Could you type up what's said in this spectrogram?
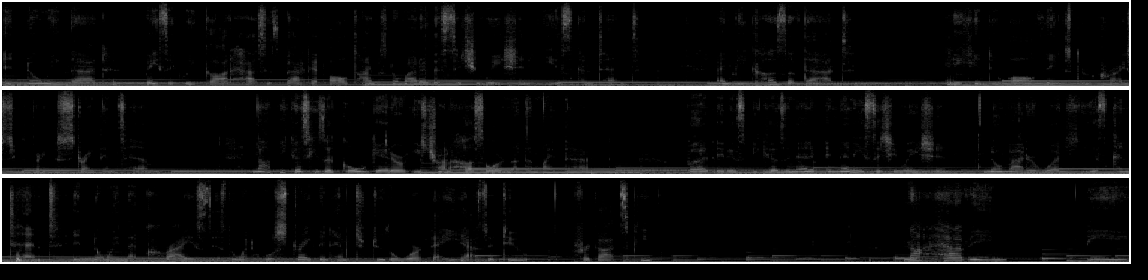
in knowing that basically God has his back at all times, no matter the situation, he is content. And because of that, he can do all things through Christ who strengthens him. Not because he's a go getter, he's trying to hustle or nothing like that but it is because in any, in any situation, no matter what, he is content in knowing that Christ is the one who will strengthen him to do the work that he has to do for God's people. Not having the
